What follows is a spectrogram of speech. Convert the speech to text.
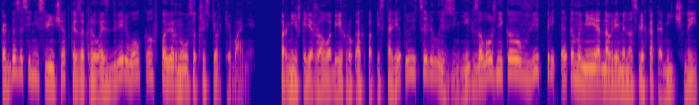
Когда за синей свинчаткой закрылась дверь, Волков повернулся к шестерке Вани. Парнишка держал в обеих руках по пистолету и целил из них в заложников, вид при этом имея одновременно слегка комичный,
